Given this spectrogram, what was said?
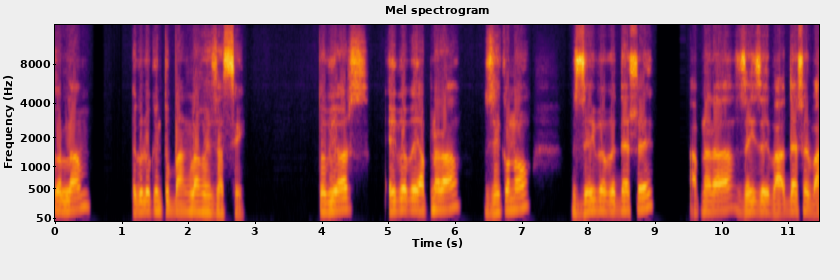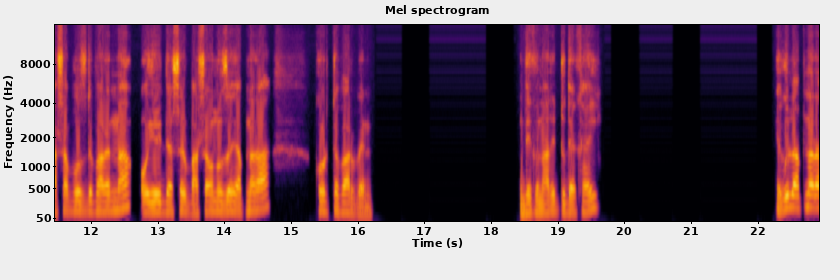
করলাম এগুলো কিন্তু বাংলা হয়ে যাচ্ছে। তো ভিউয়ার্স এইভাবে আপনারা যে কোনো যেইভাবে দেশে আপনারা যেই যে দেশের ভাষা বুঝতে পারেন না, ওই ওই দেশের ভাষা অনুযায়ী আপনারা করতে পারবেন। দেখুন আর একটু দেখাই। এগুলো আপনারা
